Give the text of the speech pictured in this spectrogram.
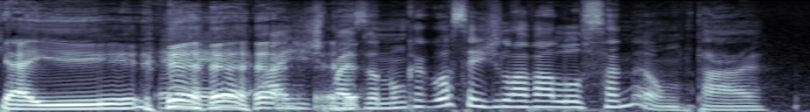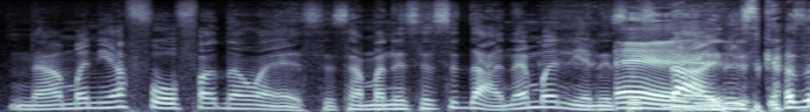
Que aí. É, ai, gente, mas eu nunca gostei de lavar a louça, não, tá? Não é uma mania fofa, não, essa. Essa é uma necessidade, não é mania, é É, necessidade. nesse caso,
